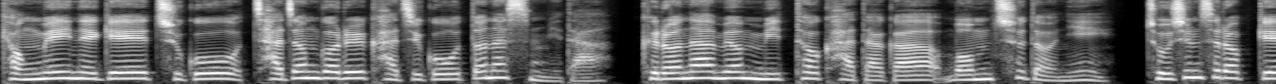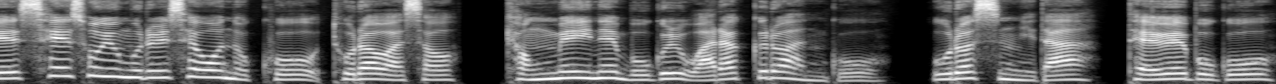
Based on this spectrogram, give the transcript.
경매인에게 주고 자전거를 가지고 떠났습니다. 그러나 몇 미터 가다가 멈추더니 조심스럽게 새 소유물을 세워놓고 돌아와서 경매인의 목을 와락 끌어안고 울었습니다. 대회 보고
